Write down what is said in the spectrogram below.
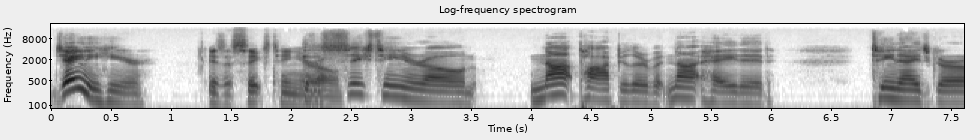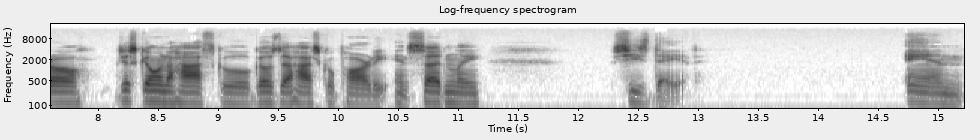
Janie here Is a 16 year is year a old. 16 year old, not popular but not hated, teenage girl, just going to high school, goes to a high school party, and suddenly she's dead. And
